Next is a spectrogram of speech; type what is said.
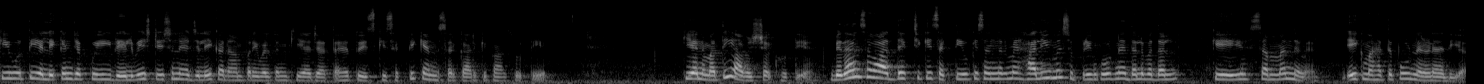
की होती है, लेकिन जब कोई रेलवे स्टेशन या ज़िले का नाम परिवर्तन किया जाता है तो इसकी शक्ति केंद्र सरकार के पास होती है। की अनुमति आवश्यक होती है। विधानसभा अध्यक्ष की शक्तियों के संदर्भ में हाल ही में सुप्रीम कोर्ट ने दल बदल के संबंध में एक महत्वपूर्ण निर्णय दिया।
